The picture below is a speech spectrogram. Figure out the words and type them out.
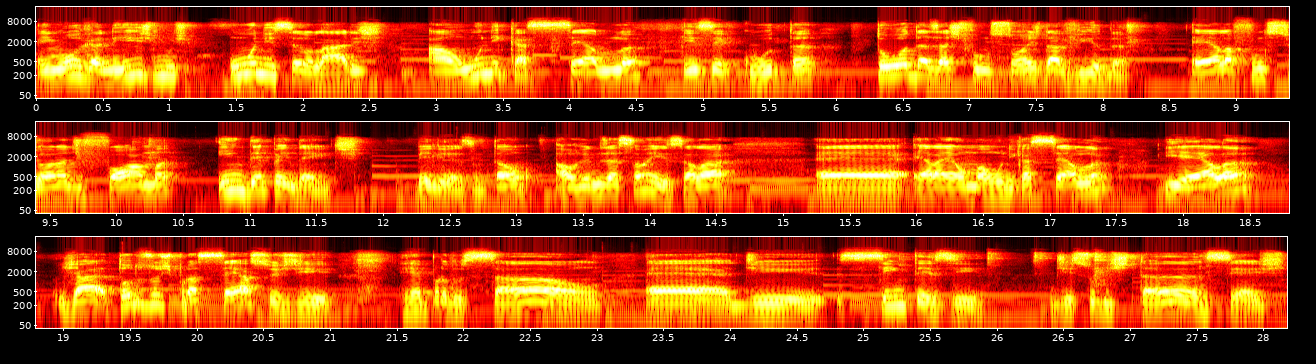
Em organismos unicelulares, a única célula executa todas as funções da vida. Ela funciona de forma independente. Beleza, então a organização é isso. Ela é, ela é uma única célula e ela já todos os processos de reprodução, é, de síntese de substâncias,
